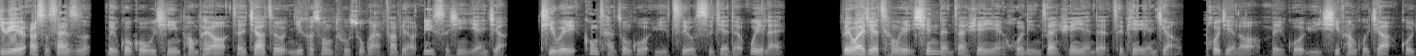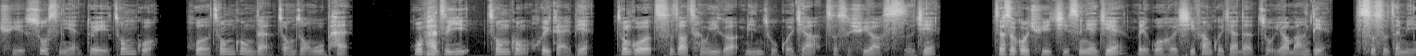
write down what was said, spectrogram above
七月二十三日，美国国务卿蓬佩奥在加州尼克松图书馆发表历史性演讲，题为《共产中国与自由世界的未来》。被外界称为“新冷战宣言”或“临战宣言”的这篇演讲，破解了美国与西方国家过去数十年对中国或中共的种种误判。误判之一：中共会改变，中国迟早成为一个民主国家，只是需要时间。这是过去几十年间美国和西方国家的主要盲点。事实证明。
